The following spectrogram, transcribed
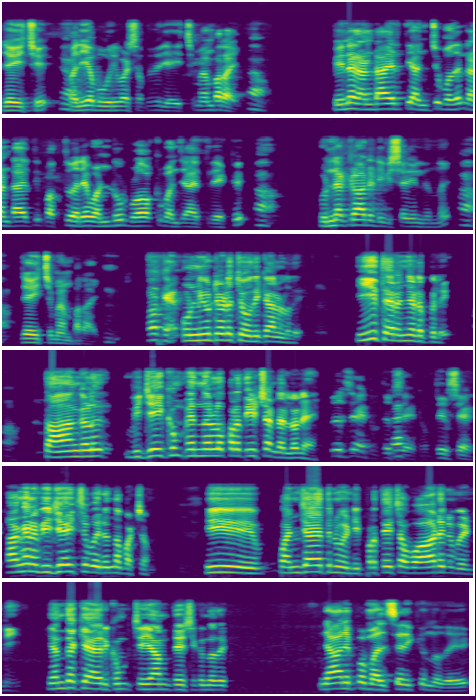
ജയിച്ച്. വലിയ ഭൂരിപക്ഷത്തിന് ജയിച്ച് മെമ്പറായി. പിന്നെ രണ്ടായിരത്തി അഞ്ചു മുതൽ രണ്ടായിരത്തി പത്ത് വരെ വണ്ടൂർ ബ്ലോക്ക് പഞ്ചായത്തിലേക്ക് ഉന്നക്കാട് പുന്നക്കാട് ഡിവിഷനിൽ നിന്ന് ജയിച്ച് മെമ്പറായി. ഓക്കെ ഉണ്ണിക്കുട്ടിയോട് ചോദിക്കാനുള്ളത്. ഈ തെരഞ്ഞെടുപ്പിൽ ആ. താങ്കൾ വിജയിക്കും എന്നുള്ള പ്രതീക്ഷ ഉണ്ടല്ലോ അല്ലെ? തീർച്ചയായിട്ടും തീർച്ചയായിട്ടും തീർച്ചയായിട്ടും. അങ്ങനെ വിജയിച്ചു വരുന്ന പക്ഷം ഈ പഞ്ചായത്തിന് വേണ്ടി പ്രത്യേകിച്ച് വാർഡിന് വേണ്ടി എന്തൊക്കെയായിരിക്കും ചെയ്യാൻ ഉദ്ദേശിക്കുന്നത്? ഞാനിപ്പോ മത്സരിക്കുന്നത്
